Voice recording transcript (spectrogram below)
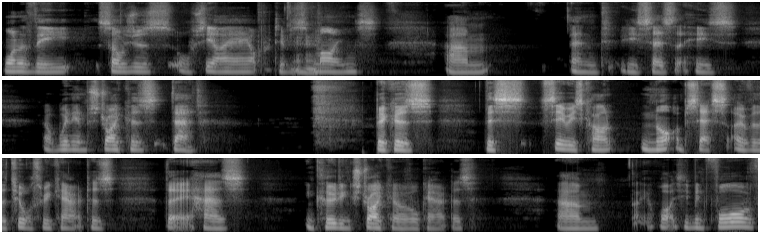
one of the soldiers or CIA operatives' Mhm. minds, um, and he says that he's uh, William Stryker's dad because this series can't not obsess over the two or three characters that it has, including Stryker of all characters. Um, what has he been four of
